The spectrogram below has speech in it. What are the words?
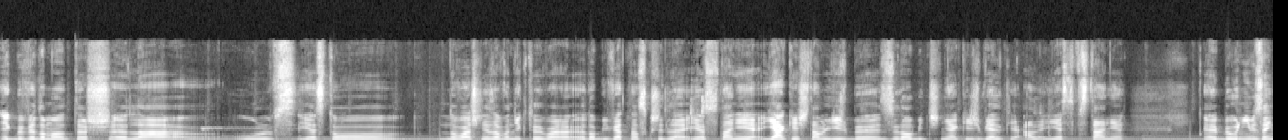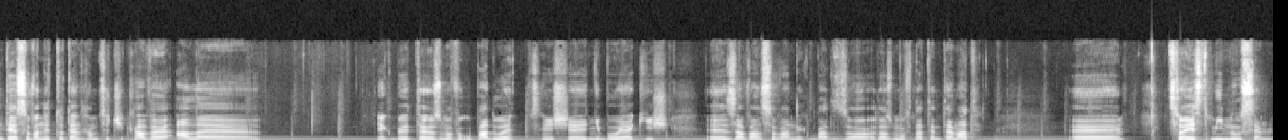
Jakby wiadomo, też e, dla Wolves jest to, no właśnie, zawodnik, który robi wiatr na skrzydle, jest w stanie jakieś tam liczby zrobić, nie jakieś wielkie, ale jest w stanie. E, Był nim zainteresowany Tottenham, co ciekawe, ale jakby te rozmowy upadły, w sensie nie było jakichś e, zaawansowanych bardzo rozmów na ten temat. E, Co jest minusem?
